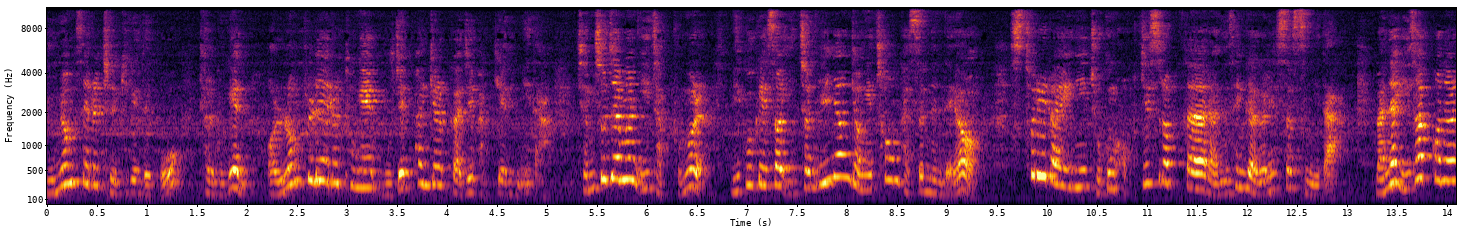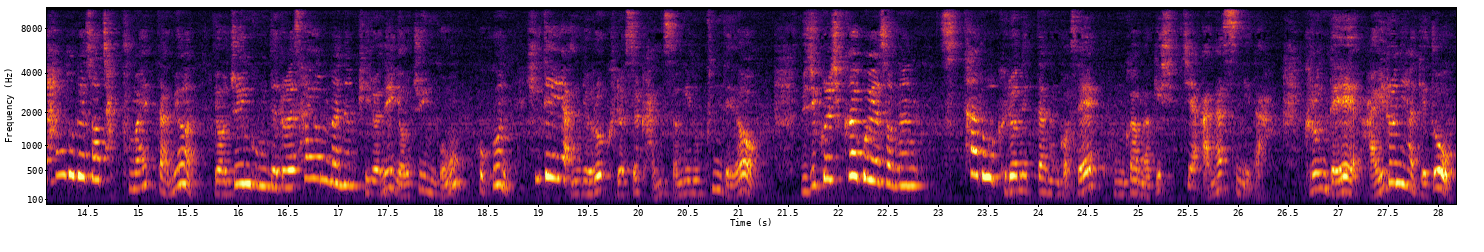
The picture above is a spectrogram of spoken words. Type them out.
유명세를 즐기게 되고 결국엔 언론 플레이를 통해 무죄 판결까지 받게 됩니다. 잼 소장은 이 작품을 미국에서 2001년경에 처음 봤었는데요. 스토리라인이 조금 억지스럽다라는 생각을 했었습니다. 만약 이 사건을 한국에서 작품화했다면 여주인공들을 사연 많은 비련의 여주인공 혹은 희대의 안녀로 그렸을 가능성이 높은데요. 뮤지컬 시카고에서는 스타로 그려냈다는 것에 공감하기 쉽지 않았습니다. 그런데 아이러니하게도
